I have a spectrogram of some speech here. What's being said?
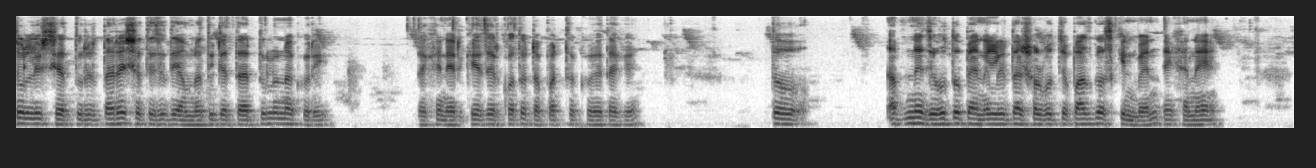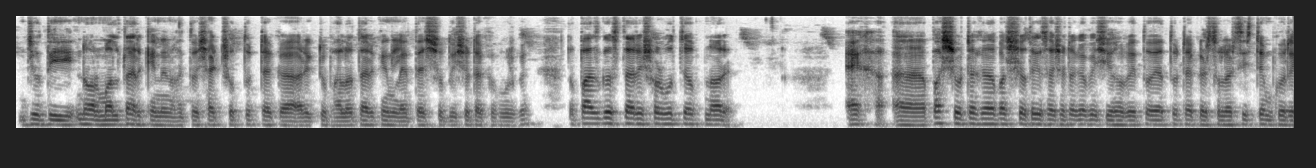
চল্লিশ, ছিয়াত্তরের তারের সাথে যদি আমরা দুইটা তার তুলনা করি, দেখেন এর গেজের কতটা পার্থক্য হয়ে থাকে। তো আপনি যেহেতু প্যানেলের তার সর্বোচ্চ পাঁচ গজ কিনবেন, এখানে যদি নর্মাল তার কেনেন, হয়তো ষাট সত্তর টাকা, আর একটু ভালো তার কিনলে দেড়শো, দুইশো টাকা পড়বে। তো পাঁচ গজ তারে সর্বোচ্চ আপনার এক পাঁচশো টাকা, পাঁচশো থেকে ছয়শো টাকা বেশি হবে। তো এত টাকার সোলার সিস্টেম করে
